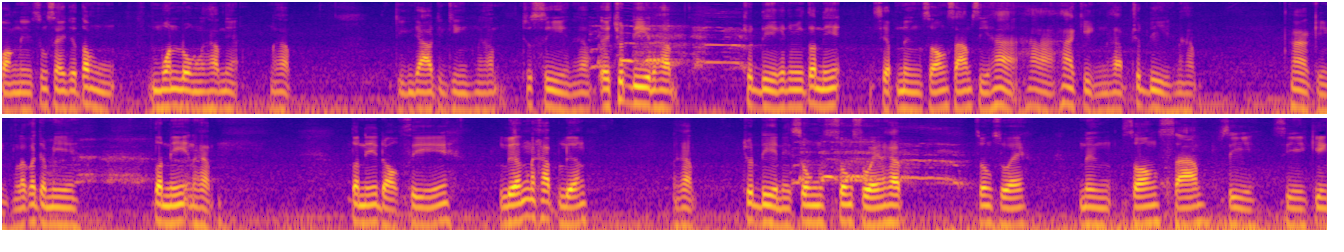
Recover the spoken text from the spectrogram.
กล่องนี่สงสัยจะต้องม้วนลงนะครับเนี่ยนะครับ กิ่งยาวจริง ๆ นะครับ ชุด C นะครับเอยชุดดีนะครับ ชุดดีก็จะมีต้นนี้เสียบหนึ่งสองสามสี่ห้าห้าห้ากิ่งนะครับ ชุดดีนะครับห้ากิ่งแล้วก็จะมีต้นนี้นะครับต้นนี้ดอกสีเหลืองนะครับเหลืองนะครับ ชุดดีนี่ทรงทรงสวยนะครับ ทรงสวย หนึ่งสองสามสี่สี่กิ่ง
